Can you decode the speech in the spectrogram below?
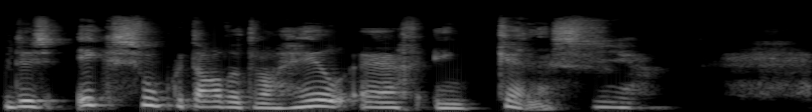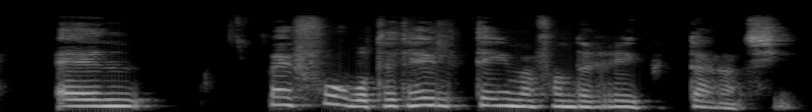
Dus ik zoek het altijd wel heel erg in kennis. Ja. En bijvoorbeeld het hele thema van de reputatie.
